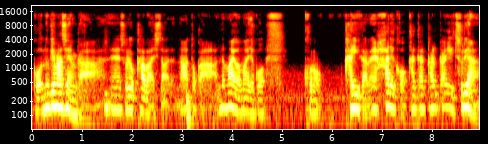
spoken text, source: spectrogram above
こう抜けますやんか。ね、それをカバーしたなとか。前は前でこう、この、かゆいからね、歯でこう、カリカリカリカリするやん。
